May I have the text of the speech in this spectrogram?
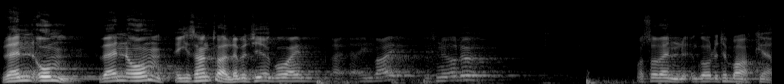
vend om. Vend om. Ikke sant vel? Det betyr gå en, en vei, så snur du, og så vend, går du tilbake.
